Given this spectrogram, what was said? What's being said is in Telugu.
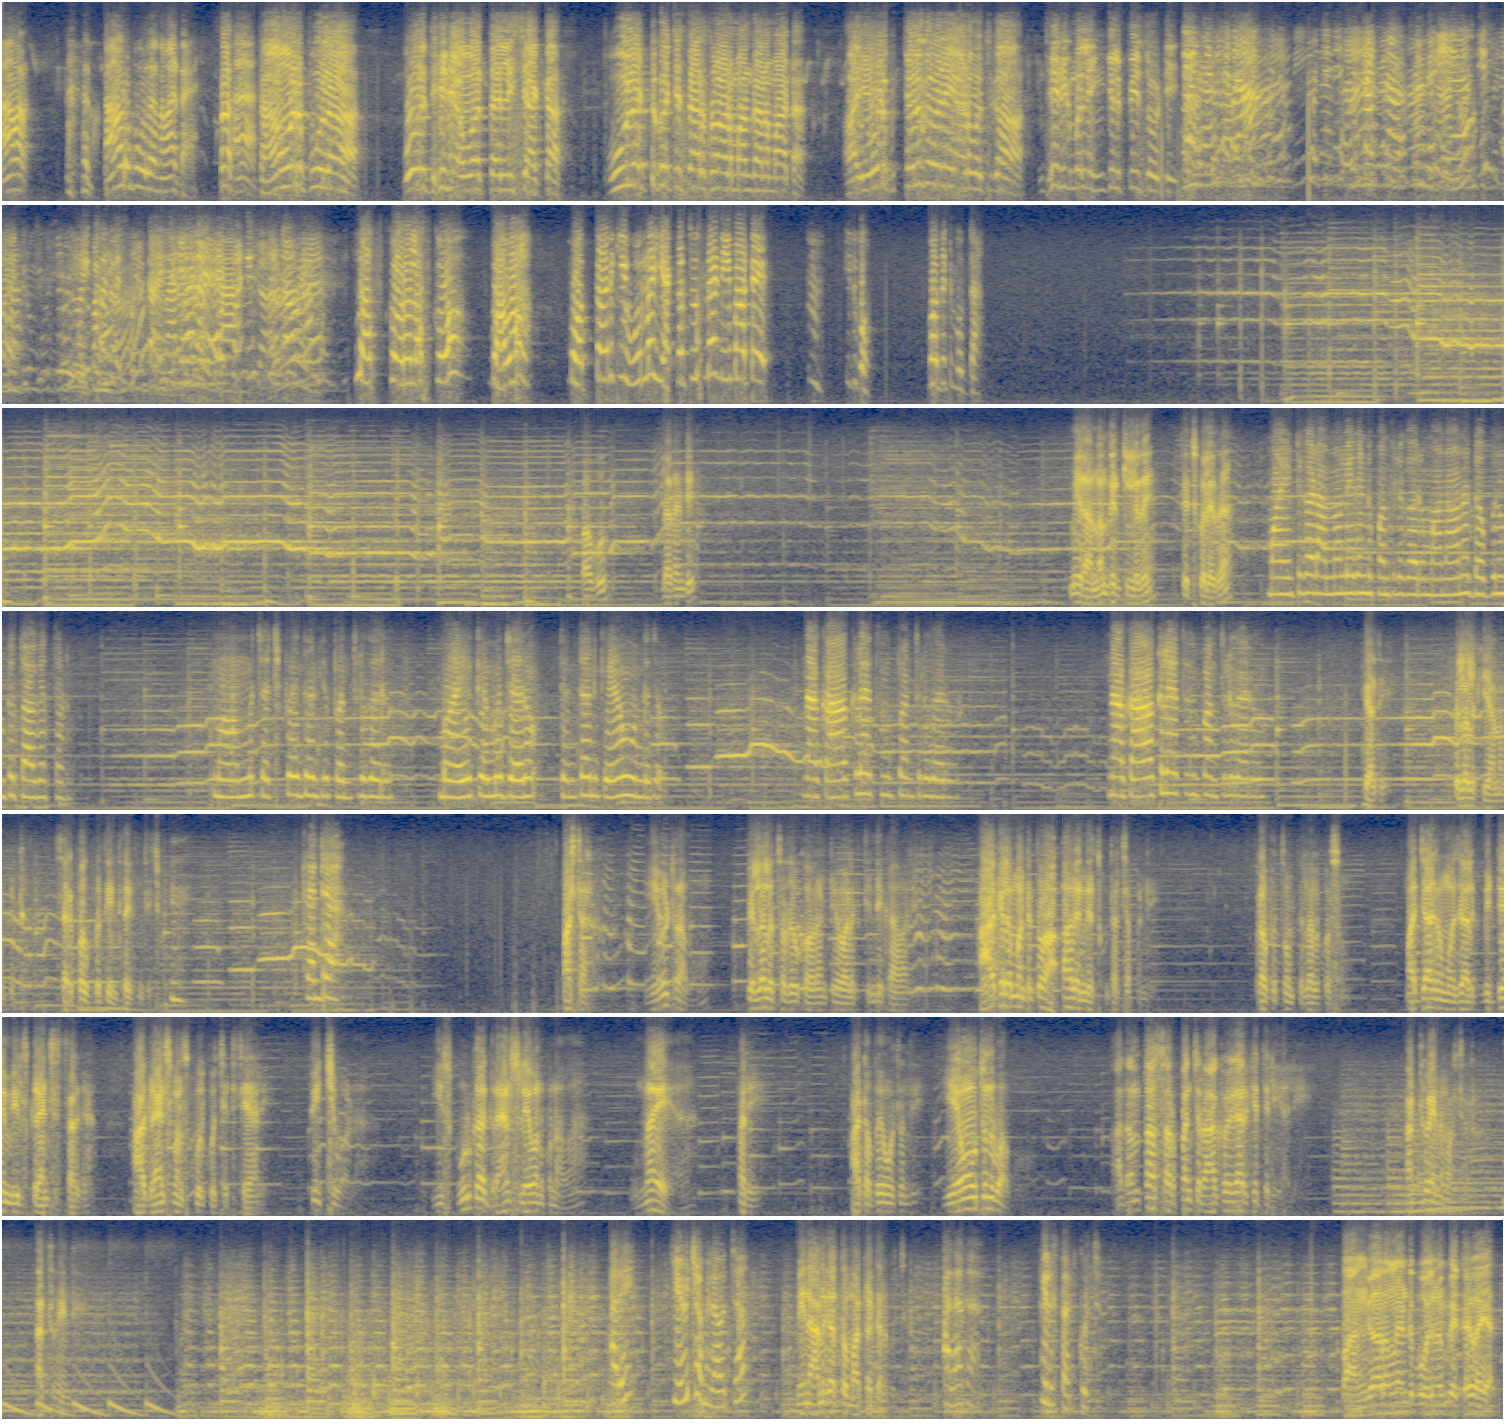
తామర తామర పువ్వులు అన్నమాట. తామర పూల? ఊరు తిని అవ్వ తల్లి శాఖ. పూలట్టుకొచ్చి సరస్వాడ మందన్నమాట ఆ ఏడుపు తెలుగులోనే ఏడవచ్చుగా దీనికి మళ్ళీ ఇంగిలి పీస్ ఒకటి. లస్కోరా లస్కో. బావా మొత్తానికి ఊర్లో ఎక్కడ చూసినా నీ మాటే. బాబు ఇలా రండి. మీరు అన్నం తింటలేదే తెచ్చుకోలేదా? మా ఇంటికాడ అన్నం లేదండి పంతులు గారు మా నాన్న డబ్బులుంటే తాగేస్తాడు. మా అమ్మ చచ్చిపోయిందండి పంతులు గారు. మా అయ్యకేమో జ్వరం తినటానికి ఏం ఉండదు. నాకు ఆకలి అవుతుంది పంతులు గారు. నాకు ఆకలి అవుతుంది పంతులు గారు. అది పిల్లలకి అన్నం పెట్టు. సరిపోకపోతే ఇంటి దగ్గర తెచ్చు రండ్రా. మాస్టర్. ఏమిటి రాము? పిల్లలు చదువుకోవాలంటే వాళ్ళకి తిండి కావాలి. ఆకలి మంటతో ఆహారం నేర్చుకుంటారు చెప్పండి. ప్రభుత్వం పిల్లల కోసం మధ్యాహ్నం మోజాలకు మిడ్ డే మీల్స్ గ్రాంట్స్ ఇస్తారుగా. ఆ గ్రాంట్స్ మన స్కూల్కి వచ్చేట్టు చేయాలి. పిచ్చివాడ. ఈ స్కూల్కి ఆ గ్రాంట్స్ లేవనుకున్నావా? ఉన్నాయా? మరి ఆ డబ్బు ఏమవుతుంది? ఏమవుతుంది బాబు? అదంతా సర్పంచ్ రాఘవ గారికే తెలియాలి. అర్థమైంది మాస్టర్. అర్థమైంది. అరే ఏమిటా ఇలా వచ్చా? మీ నాన్నగారితో మాట్లాడడానికి వచ్చాను అలాగా పిలుస్తాను కూర్చో. బంగారం లాంటి భోజనం పెట్టావయ్యా.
